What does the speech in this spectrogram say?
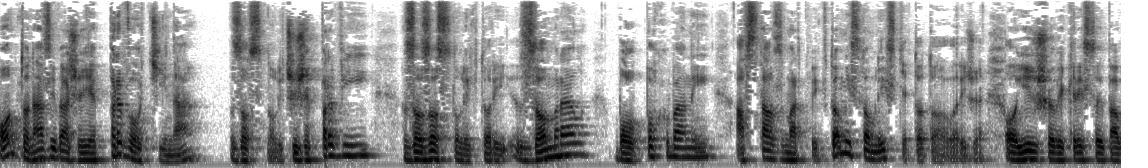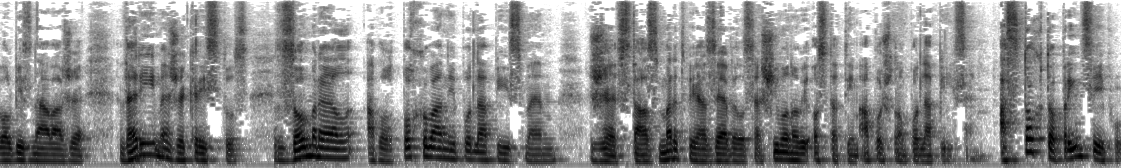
On to nazýva, že je prvotina zosnuli. Čiže prvý zo zosnulých, ktorý zomrel bol pochovaný a vstal z mŕtvych. V tom istom liste toto hovorí, že o Ježišovi Kristovi Pavol vyznáva, že veríme, že Kristus zomrel a bol pochovaný podľa písmem, že vstal z mŕtvych a zjavil sa Šimonovi ostatným apoštolom podľa písem. A z tohto princípu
